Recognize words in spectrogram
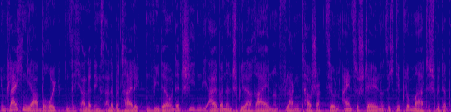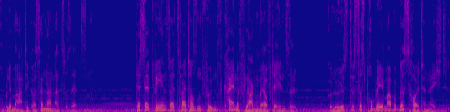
Im gleichen Jahr beruhigten sich allerdings alle Beteiligten wieder und entschieden, die albernen Spielereien und Flaggentauschaktionen einzustellen und sich diplomatisch mit der Problematik auseinanderzusetzen. Deshalb wehen seit 2005 keine Flaggen mehr auf der Insel. Gelöst ist das Problem aber bis heute nicht.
